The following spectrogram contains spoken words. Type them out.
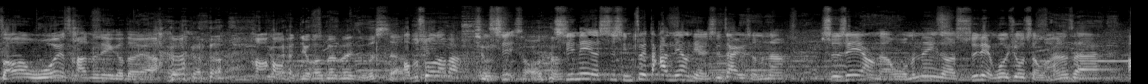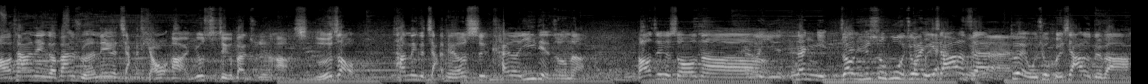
糟了，我也擦的那个的呀。好好，你会不会如实？好不说了吧。凶其手其实那个事情最大的亮点是在于什么呢？是这样的，我们那个十点过就整完了噻。然后他那个班主任那个假条啊，又是这个班主任啊，讹照，他那个假条是开到一点钟的。然后这个时候呢，那你然后于是乎我就回家了噻对，我就回家了，对吧？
